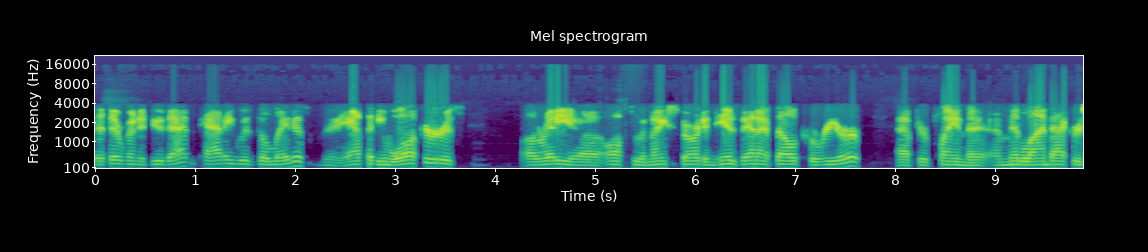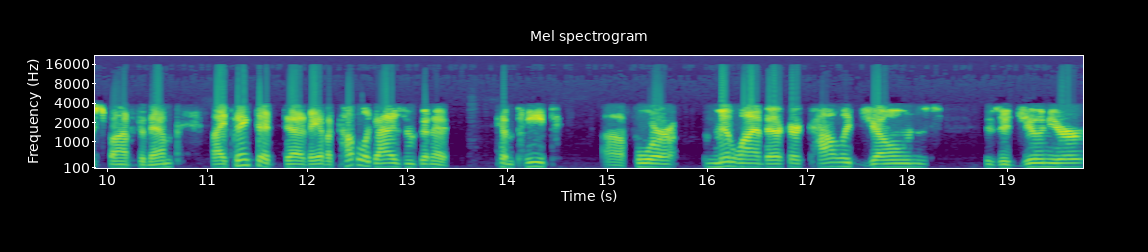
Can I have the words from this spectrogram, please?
that they were going to do that. And Paddy was the latest. Anthony Walker is already uh, off to a nice start in his NFL career after playing the middle linebacker spot for them. I think that uh, they have a couple of guys who are going to compete uh, for middle linebacker. Colin Jones, who's a junior,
